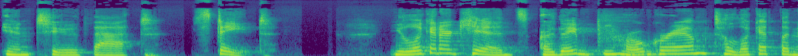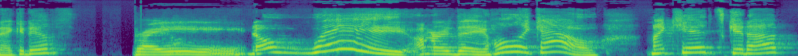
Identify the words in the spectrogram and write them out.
into that state. You look at our kids, are they mm-hmm. programmed to look at the negative? Right. No way are they. Holy cow. My kids get up,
